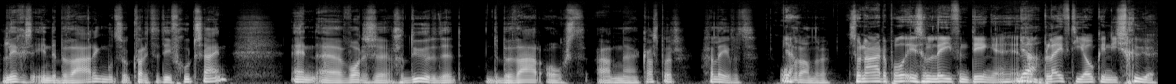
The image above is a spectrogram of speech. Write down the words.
liggen ze in de bewaring. Moeten ze ook kwalitatief goed zijn. En uh, worden ze gedurende de bewaaroogst aan Casper uh, geleverd. Onder andere. Zo'n aardappel is een levend ding. Hè? En ja. dan blijft hij ook in die schuur.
